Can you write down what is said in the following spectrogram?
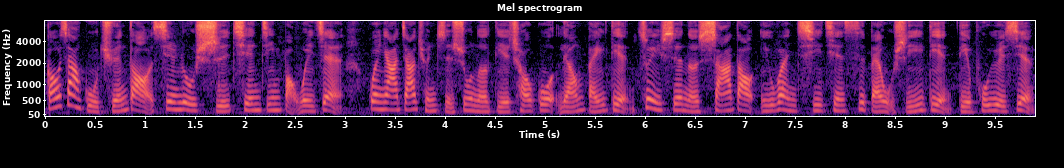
高价股全岛，陷入十千金保卫战，冠压加权指数呢跌超过两百点，最深呢杀到一万七千四百五十一点，跌破月线。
